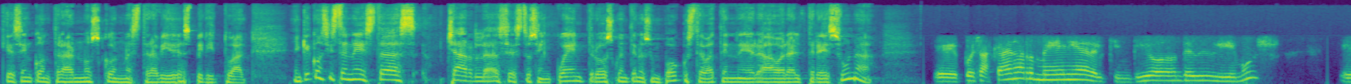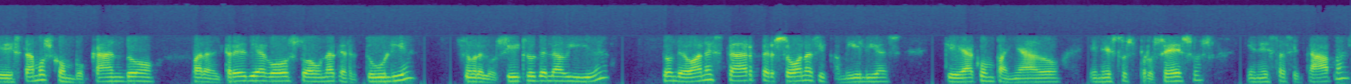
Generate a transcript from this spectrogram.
que es encontrarnos con nuestra vida espiritual. ¿En qué consisten estas charlas, estos encuentros? Cuéntenos un poco, usted va a tener ahora el 3-1. Eh, pues acá en Armenia, en el Quindío donde vivimos, estamos convocando para el 3 de agosto a una tertulia sobre los ciclos de la vida, donde van a estar personas y familias que he acompañado en estos procesos, en estas etapas.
